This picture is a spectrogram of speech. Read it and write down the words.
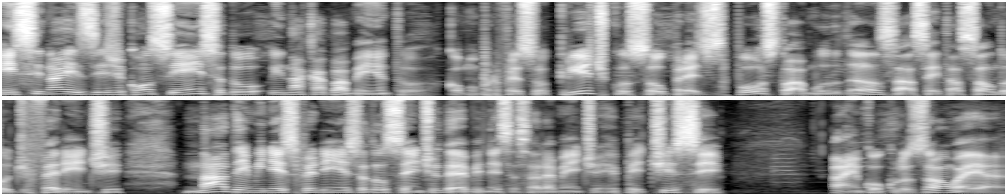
ensinar exige consciência do inacabamento. Como professor crítico, sou predisposto à mudança, à aceitação do diferente. Nada em minha experiência docente deve necessariamente repetir-se. A conclusão é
